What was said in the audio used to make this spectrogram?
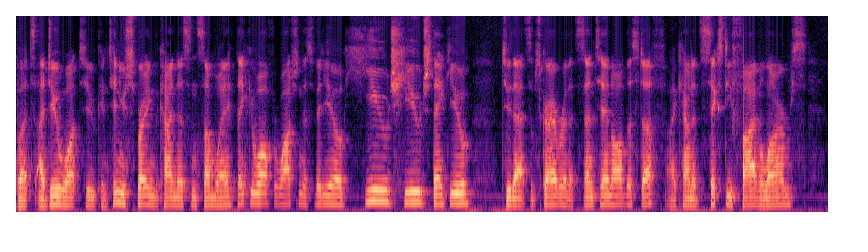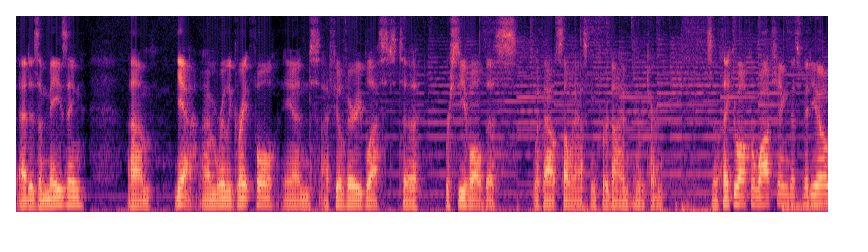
But I do want to continue spreading the kindness in some way. Thank you all for watching this video. Huge, huge thank you to that subscriber that sent in all this stuff. I counted 65 alarms. That is amazing. Um, yeah, I'm really grateful and I feel very blessed to receive all this without someone asking for a dime in return. So thank you all for watching this video.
